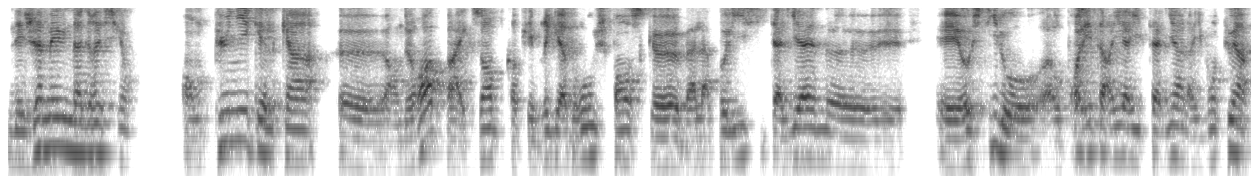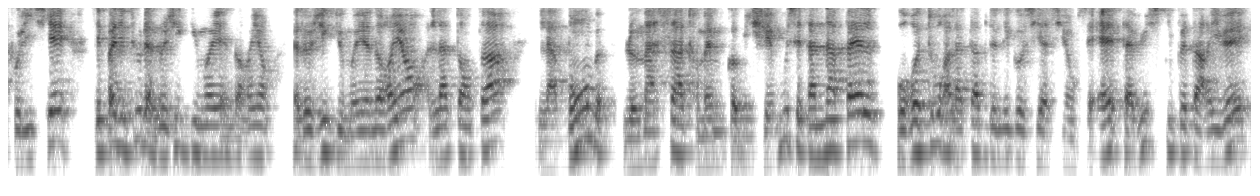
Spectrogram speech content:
n'est jamais une agression. On punit quelqu'un en Europe, par exemple, quand les brigades rouges pensent que bah, la police italienne et hostile au, prolétariat italien, là, ils vont tuer un policier, c'est pas du tout la logique du Moyen-Orient. La logique du Moyen-Orient, l'attentat, la bombe, le massacre même commis chez vous, c'est un appel au retour à la table de négociation. C'est hey, t'as vu ce qui peut t'arriver,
